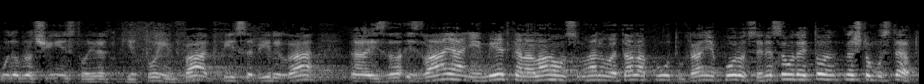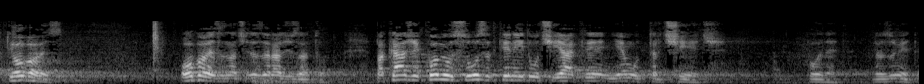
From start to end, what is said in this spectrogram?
u dobročinstvo, jer je to infak, fi se bili la, e, izdvajanje metka na Allahom subhanahu wa ta'ala putu, hranje porodce, ne samo da je to nešto mu ste, to ti je obavez. Obaveza znači da zarađuje za to. Pa kaže, kome u susad krene idući, ja krenem njemu trčeći. Pogledajte, razumijete?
